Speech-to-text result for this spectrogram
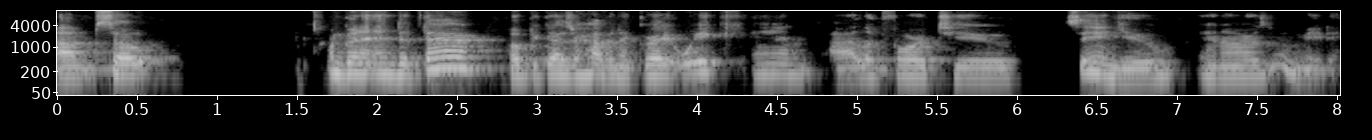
Um, so I'm going to end it there. Hope you guys are having a great week, and I look forward to seeing you in our Zoom meeting.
